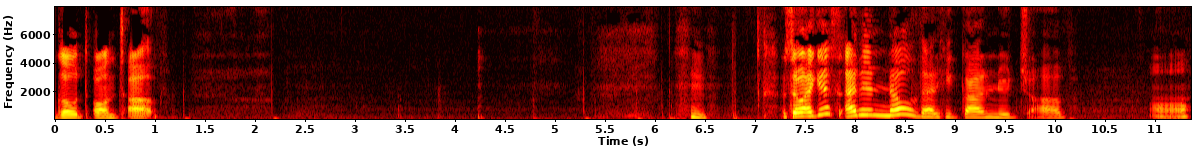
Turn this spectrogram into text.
goat on top. Hmm. So I guess I didn't know that he got a new job. Oh.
